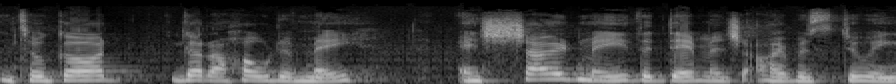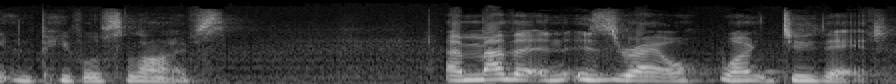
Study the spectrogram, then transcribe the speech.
Until God got a hold of me and showed me the damage I was doing in people's lives. A mother in Israel won't do that.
